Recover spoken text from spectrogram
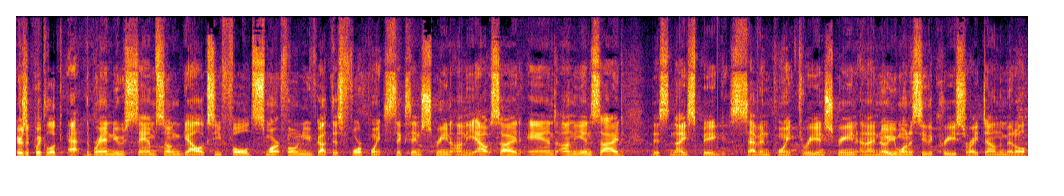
Here's a quick look at the brand new Samsung Galaxy Fold smartphone. You've got this 4.6 inch screen on the outside and on the inside, this nice big 7.3 inch screen. And I know you want to see the crease right down the middle.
